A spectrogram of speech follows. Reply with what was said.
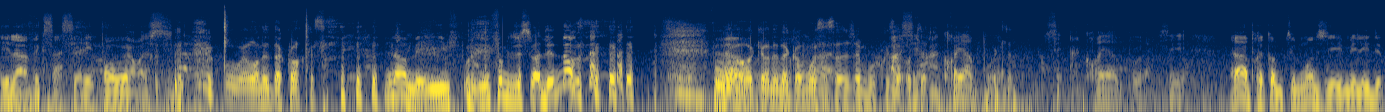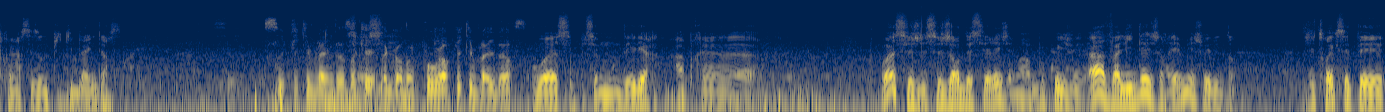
Et là, avec sa série Power, je- ouais, on est d'accord que c'est. non mais il faut, il faut que je sois dedans. Non, ok, on est d'accord. Moi ouais. ça, j'aime beaucoup ça. Ah, c'est incroyable Ok. C'est incroyable C'est... Ah, après, comme tout le monde, j'ai aimé les deux premières saisons de Peaky Blinders. C'est Peaky Blinders. Ça Ok, d'accord. Donc Power, Peaky Blinders. Ouais, c'est, c'est mon délire. Après, euh, ouais, ce, ce genre de série, j'aimerais beaucoup y jouer. Ah, Validé, j'aurais aimé jouer dedans. J'ai trouvé que c'était.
